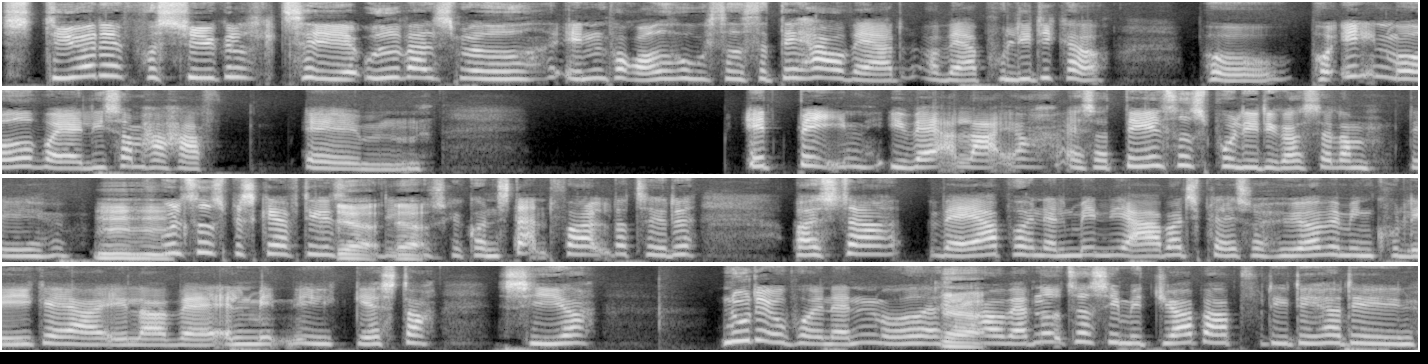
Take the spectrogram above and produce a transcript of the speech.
styrte på cykel til udvalgsmøde inde på Rådhuset. Så det har jo været at være politiker på, på en måde, hvor jeg ligesom har haft øhm, et ben i hver lejr. Altså deltidspolitiker, selvom det er mm-hmm. fuldtidsbeskæftigelse, ja, fordi ja. du skal konstant forholde dig til det. Og så være på en almindelig arbejdsplads og høre, hvad mine kollegaer eller hvad almindelige gæster siger. Nu er det jo på en anden måde. Altså, ja. Jeg har jo været nødt til at se mit job op, fordi det her det,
